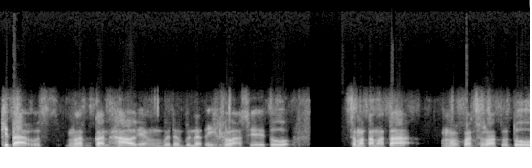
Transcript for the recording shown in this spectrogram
kita harus melakukan hal yang benar-benar ikhlas yaitu semata-mata melakukan sesuatu tuh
